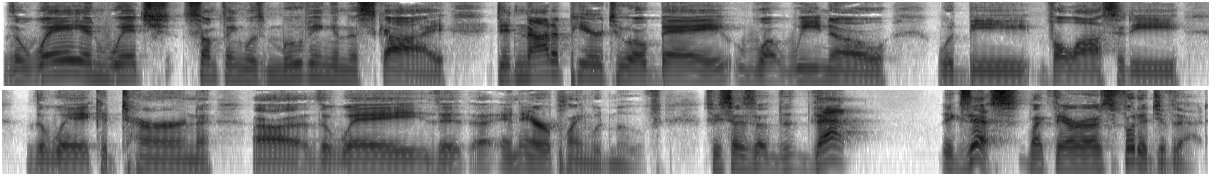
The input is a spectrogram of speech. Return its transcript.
The way in which something was moving in the sky did not appear to obey what we know would be velocity, the way it could turn, uh, the way that uh, an airplane would move. So he says that exists. Like there is footage of that.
